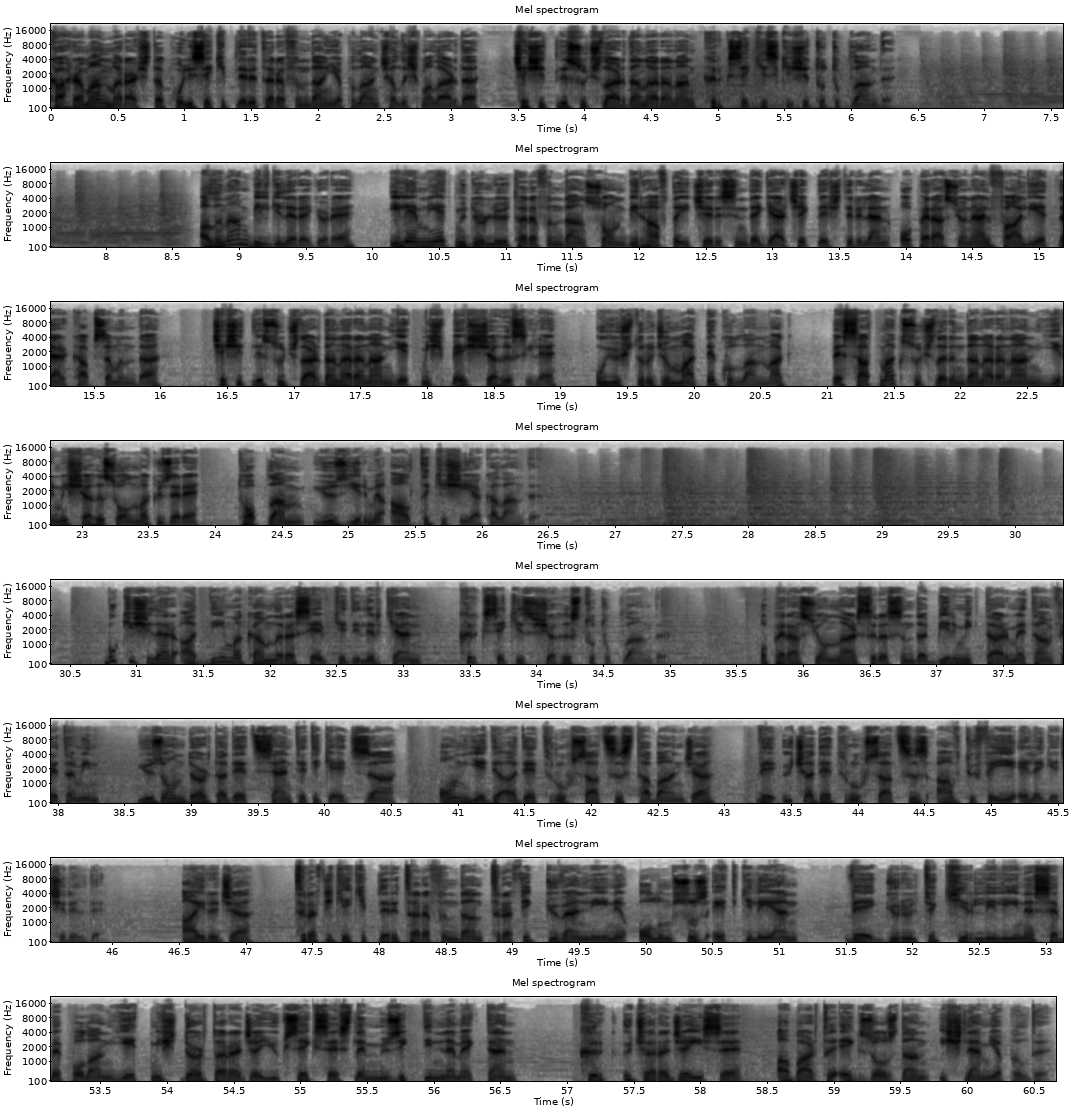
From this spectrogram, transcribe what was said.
Kahramanmaraş'ta polis ekipleri tarafından yapılan çalışmalarda çeşitli suçlardan aranan 48 kişi tutuklandı. Alınan bilgilere göre, İl Emniyet Müdürlüğü tarafından son bir hafta içerisinde gerçekleştirilen operasyonel faaliyetler kapsamında, çeşitli suçlardan aranan 75 şahıs ile uyuşturucu madde kullanmak ve satmak suçlarından aranan 20 şahıs olmak üzere toplam 126 kişi yakalandı. Bu kişiler adli makamlara sevk edilirken 48 şahıs tutuklandı. Operasyonlar sırasında bir miktar metamfetamin, 114 adet sentetik ecza, 17 adet ruhsatsız tabanca ve 3 adet ruhsatsız av tüfeği ele geçirildi. Ayrıca trafik ekipleri tarafından trafik güvenliğini olumsuz etkileyen ve gürültü kirliliğine sebep olan 74 araca yüksek sesle müzik dinlemekten, 43 araca ise abartı egzozdan işlem yapıldı.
